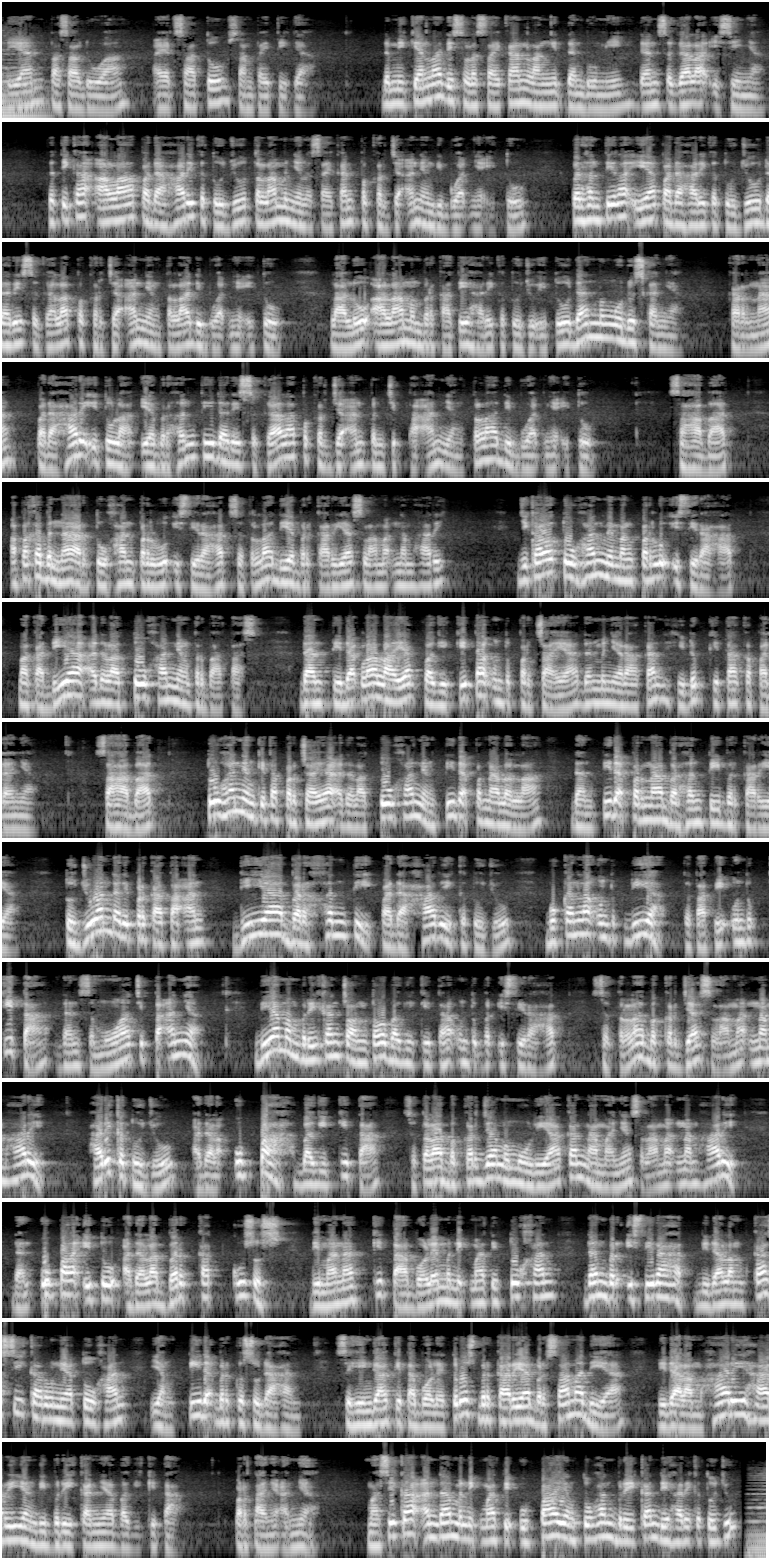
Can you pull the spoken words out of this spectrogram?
Kejadian pasal 2 ayat 1 sampai 3. Demikianlah diselesaikan langit dan bumi dan segala isinya. Ketika Allah pada hari ketujuh telah menyelesaikan pekerjaan yang dibuatnya itu, berhentilah ia pada hari ketujuh dari segala pekerjaan yang telah dibuatnya itu. Lalu Allah memberkati hari ketujuh itu dan menguduskannya, karena pada hari itulah ia berhenti dari segala pekerjaan penciptaan yang telah dibuatnya itu. Sahabat, apakah benar Tuhan perlu istirahat setelah dia berkarya selama enam hari? Jikalau Tuhan memang perlu istirahat, maka dia adalah Tuhan yang terbatas, dan tidaklah layak bagi kita untuk percaya dan menyerahkan hidup kita kepadanya. Sahabat, Tuhan yang kita percaya adalah Tuhan yang tidak pernah lelah dan tidak pernah berhenti berkarya. Tujuan dari perkataan "Dia berhenti pada hari ketujuh" bukanlah untuk dia, tetapi untuk kita dan semua ciptaannya. Dia memberikan contoh bagi kita untuk beristirahat setelah bekerja selama enam hari. Hari ketujuh adalah upah bagi kita setelah bekerja memuliakan namanya selama enam hari. Dan upah itu adalah berkat khusus di mana kita boleh menikmati Tuhan dan beristirahat di dalam kasih karunia Tuhan yang tidak berkesudahan sehingga kita boleh terus berkarya bersama Dia di dalam hari-hari yang diberikannya bagi kita. Pertanyaannya, masihkah Anda menikmati upah yang Tuhan berikan di hari ketujuh?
